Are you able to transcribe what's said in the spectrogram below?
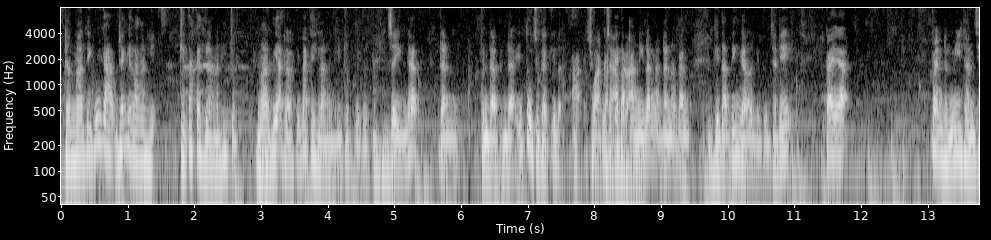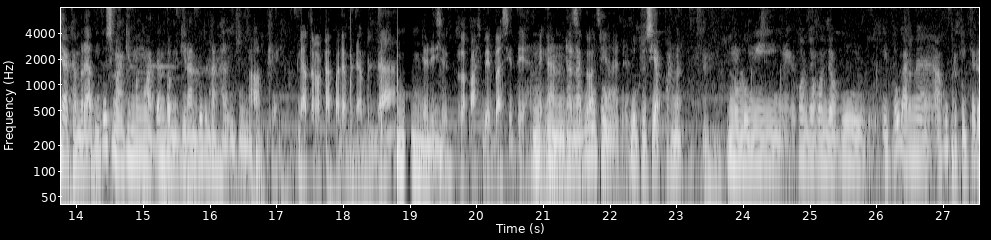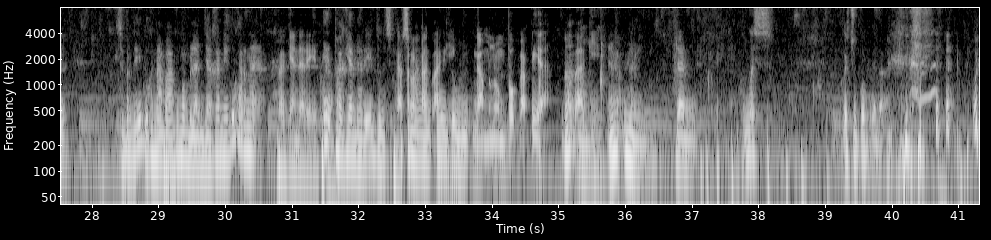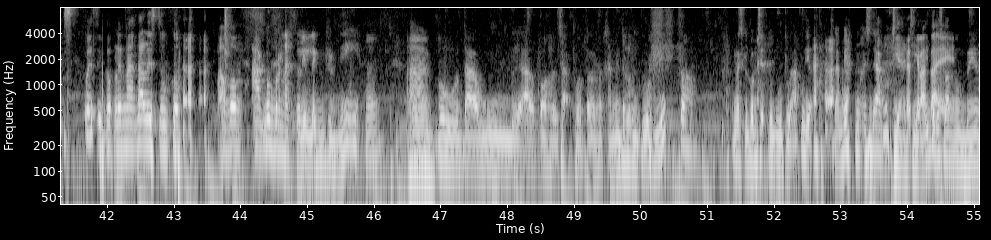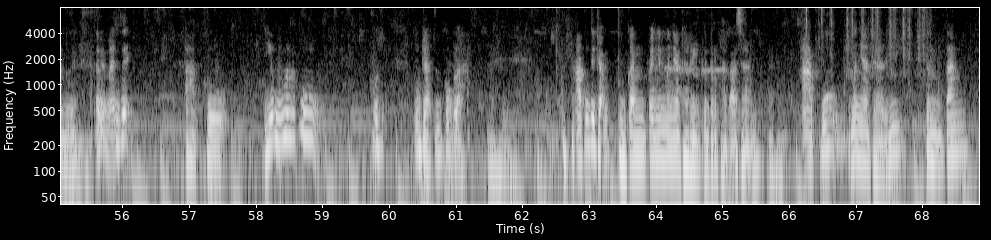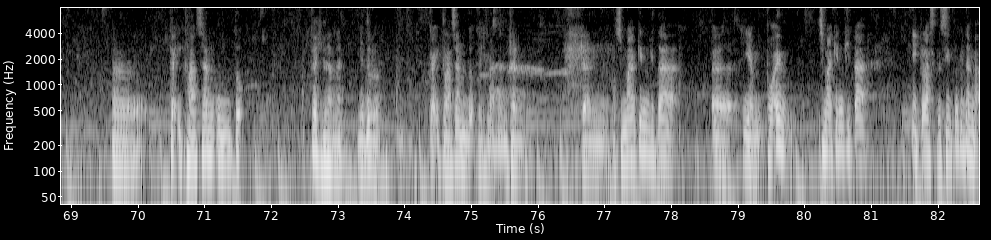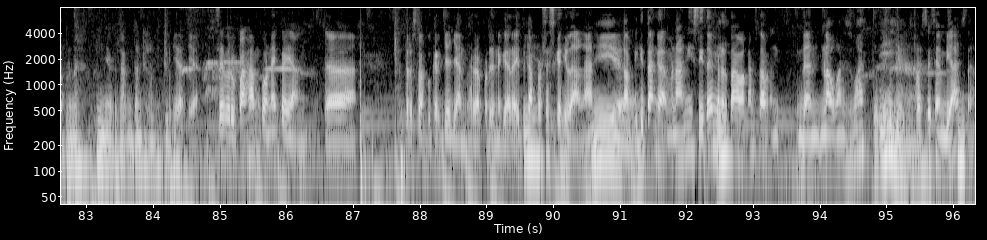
Dan mati ka- dia kehilangan hi- kita kehilangan hidup. Mati adalah kita kehilangan hidup gitu. Sehingga dan benda-benda itu juga kita ah, suatu Akan saat akan hilang. dan akan kita tinggal gitu. Jadi kayak pandemi dan siaga merapi itu semakin menguatkan pemikiranku tentang hal itu gitu. Oke. nggak terlekat pada benda-benda, Mm-mm. jadi lepas bebas gitu ya Mm-mm, dengan dan aku situasi kudu, yang ada. kudu siap banget Mhm. nulungi konco-koncoku itu karena aku berpikir seperti itu kenapa aku membelanjakan itu karena Bagian dari itu eh bagian dari itu nggak terlekat lagi, itu nggak menumpuk tapi ya membagi. Mm-mm. dan wes wes cukup gitu wes cukup lain nakal wes cukup. Apa aku pernah keliling dunia. Aku tahu alkohol sak botol regane puluh juta meskipun sik tuku aku ya tapi maksudnya aku dihadiahi terus ngerasain. bang ngombe ngono ya. tapi maksudnya aku ya menurutku us- udah cukup lah. Aku tidak bukan pengen menyadari keterbatasan. Aku menyadari tentang eh, keikhlasan untuk kehilangan gitu loh keikhlasan untuk kehilangan dan dan semakin kita eh, ya pokoknya semakin kita ikhlas ke situ kita nggak pernah punya ketakutan dalam hidup Ya, ya. Saya baru paham konek ke yang eh, terus setelah bekerja jangan berharap pada negara itu kan Iya. proses kehilangan. Iya. Tapi kita nggak menangis, kita menertawakan setelah- dan melakukan sesuatu. Iya. proses yang biasa.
